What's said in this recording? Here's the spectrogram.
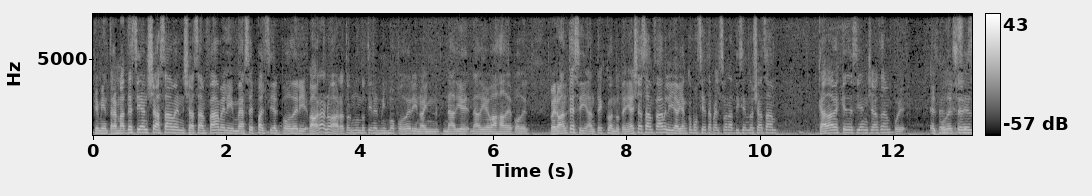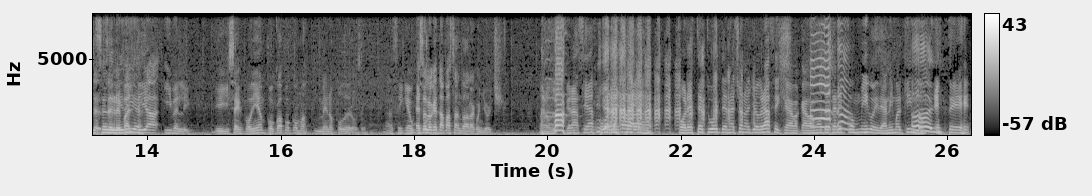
que mientras más decían Shazam en Shazam Family, me hace esparcir el poder. Y ahora no, ahora todo el mundo tiene el mismo poder y no hay nadie, nadie baja de poder. Pero antes sí, antes cuando tenía Shazam Family y habían como siete personas diciendo Shazam, cada vez que decían Shazam, pues el Se- poder se, se- se- se repartía evenly. Y se ponían poco a poco más, menos poderosos. Así que Eso es lo que está pasando ahora con George. Bueno, gra- gracias por este, por este tour de National Geographic que acabamos de tener conmigo y de Animal Kingdom. Ay. Este,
